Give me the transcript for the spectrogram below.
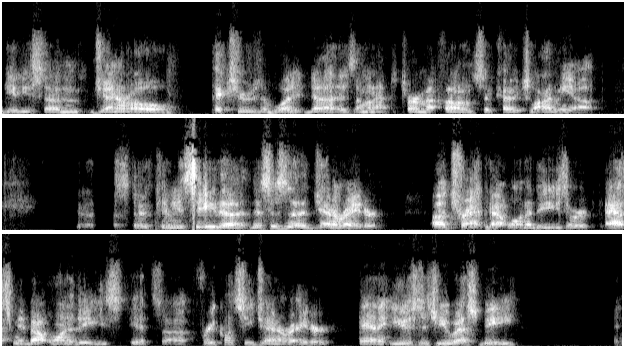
give you some general pictures of what it does. I'm going to have to turn my phone, so coach, line me up. So can you see the, this is a generator. Uh, Trent got one of these or asked me about one of these. It's a frequency generator and it uses USB and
